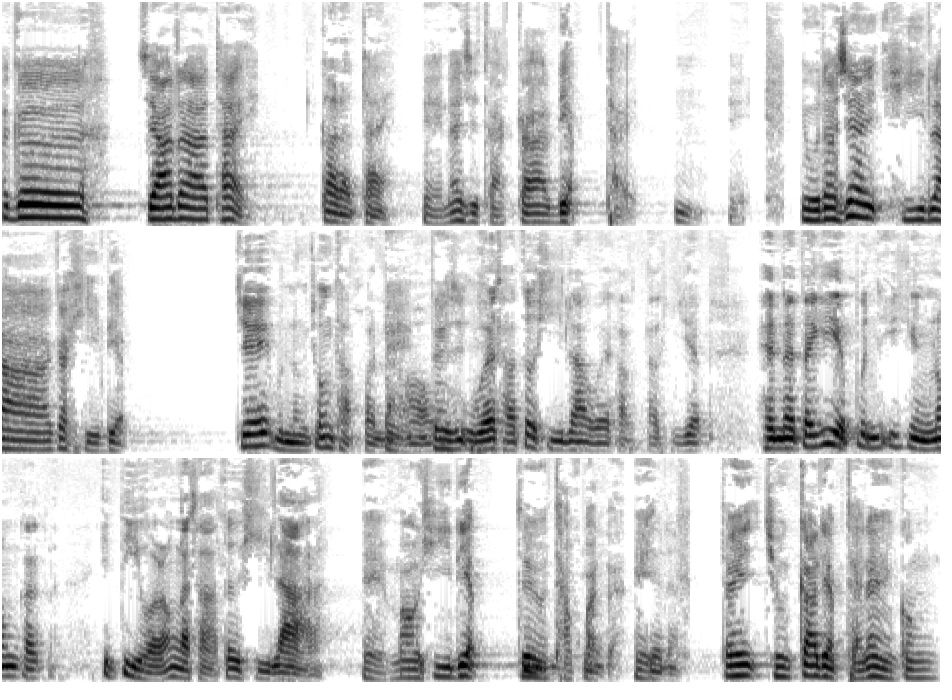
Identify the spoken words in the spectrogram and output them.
那个加拉泰，加拉泰。诶，那是他加列泰，嗯，诶，因为当现在希腊甲希腊，这有两种读法啦，吼，但是有诶读做希腊，有诶读读希腊。现在台语日本已经拢甲一地方拢甲查做希腊啦，诶，毛细粒这种读法啦，诶，但是像加粒台咱讲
